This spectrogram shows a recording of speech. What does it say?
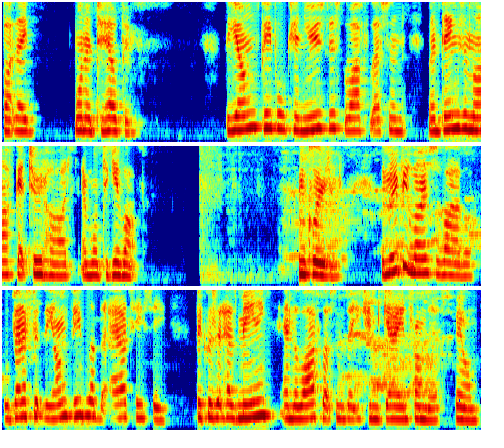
but they wanted to help him. The young people can use this life lesson when things in life get too hard and want to give up. Conclusion The movie Lone Survivor will benefit the young people at the ARTC because it has meaning and the life lessons that you can gain from this film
